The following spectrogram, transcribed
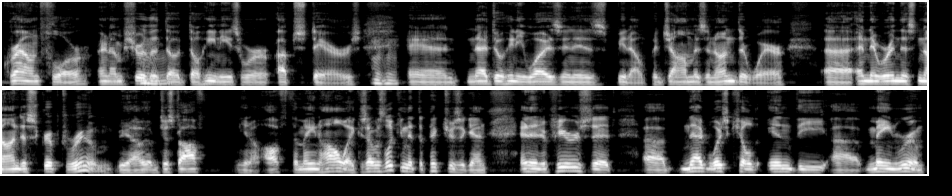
ground floor, and I'm sure mm-hmm. that the Dohenys were upstairs, mm-hmm. and Ned Doheny was in his you know pajamas and underwear, uh, and they were in this nondescript room, you know, just off you know off the main hallway because I was looking at the pictures again, and it appears that uh, Ned was killed in the uh, main room,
